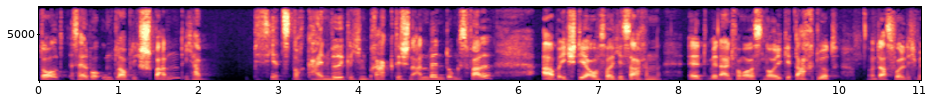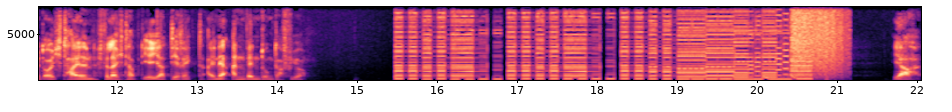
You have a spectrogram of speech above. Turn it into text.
Dalt selber unglaublich spannend. Ich habe bis jetzt noch keinen wirklichen praktischen Anwendungsfall, aber ich stehe auf solche Sachen, äh, wenn einfach mal was neu gedacht wird. Und das wollte ich mit euch teilen. Vielleicht habt ihr ja direkt eine Anwendung dafür. Ja,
